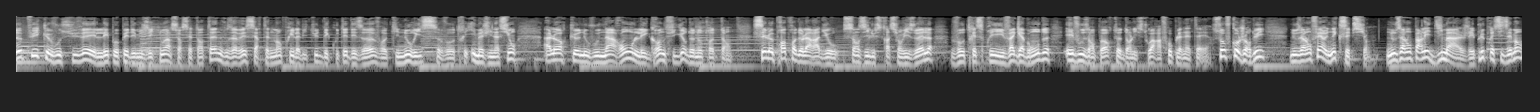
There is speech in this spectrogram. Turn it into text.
Depuis que vous suivez l'épopée des musiques noires sur cette antenne, vous avez certainement pris l'habitude d'écouter des œuvres qui nourrissent votre imagination alors que nous vous narrons les grandes figures de notre temps. C'est le propre de la radio. Sans illustration visuelle, votre esprit vagabonde et vous emporte dans l'histoire afroplanétaire. Sauf qu'aujourd'hui, nous allons faire une exception. Nous allons parler d'images et plus précisément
